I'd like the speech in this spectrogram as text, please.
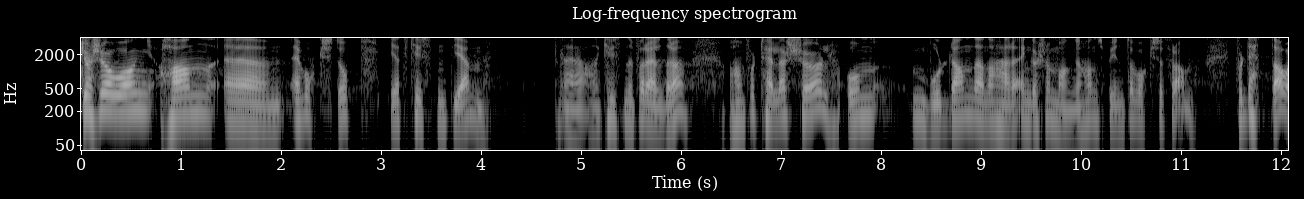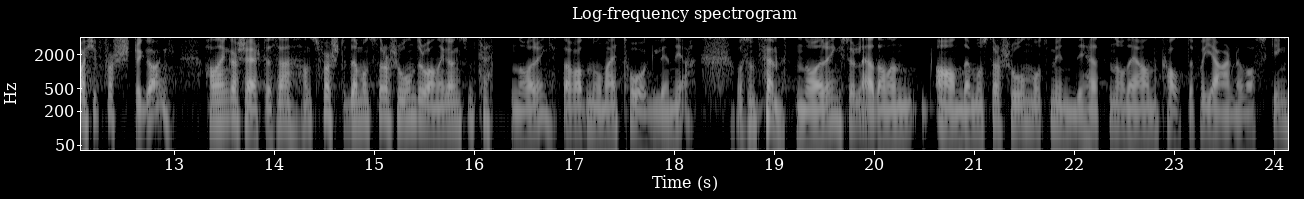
Joshua Wong han, eh, er vokst opp i et kristent hjem. Eh, han har kristne foreldre. og Han forteller sjøl om hvordan denne her engasjementet hans begynte å vokse fram. For dette var ikke første gang han engasjerte seg. Hans første demonstrasjon dro han i gang som 13-åring. Da var det noe med ei toglinje. Og Som 15-åring så ledet han en annen demonstrasjon mot myndighetene og det han kalte for hjernevasking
